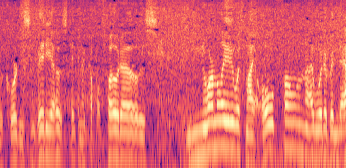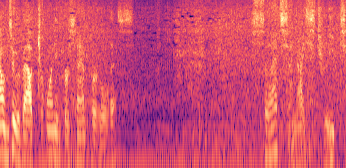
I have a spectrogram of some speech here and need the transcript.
recording some videos, taking a couple photos. Normally, with my old phone, I would have been down to about 20% or less. So that's a nice treat.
